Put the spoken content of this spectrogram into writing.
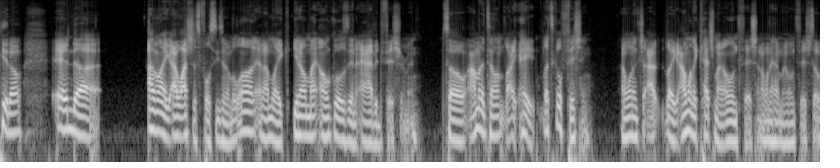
you know, and uh, I'm like, I watched this full season of Alone, and I'm like, you know, my uncle is an avid fisherman, so I'm gonna tell him like, hey, let's go fishing. I want to like I want to catch my own fish, and I want to have my own fish. So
